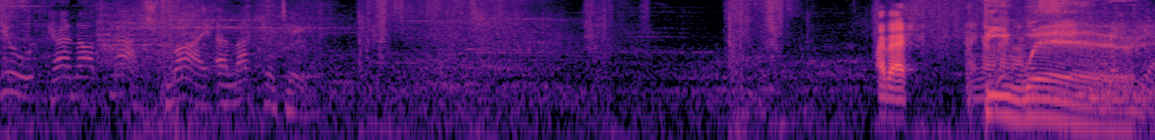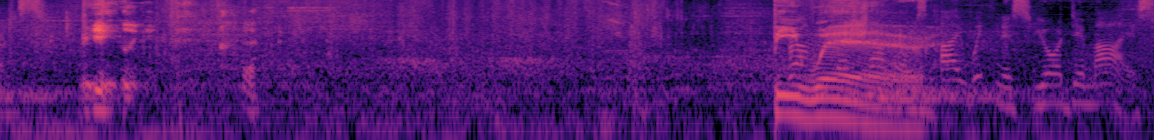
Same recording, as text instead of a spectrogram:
You cannot match my alacrity. My bad. Hang on, hang on. Beware. Really? Beware. I witness your demise.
